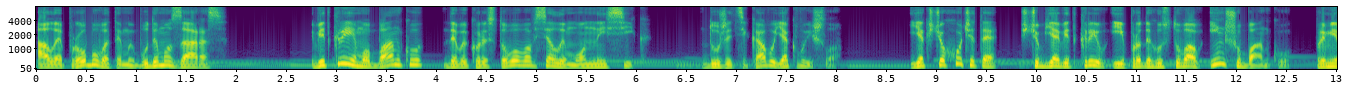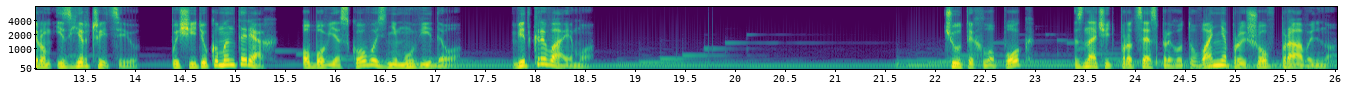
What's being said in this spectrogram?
Але пробувати ми будемо зараз. Відкриємо банку, де використовувався лимонний сік. Дуже цікаво, як вийшло. Якщо хочете, щоб я відкрив і продегустував іншу банку, приміром із гірчицею, пишіть у коментарях. Обов'язково зніму відео. Відкриваємо. Чути хлопок значить, процес приготування пройшов правильно.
